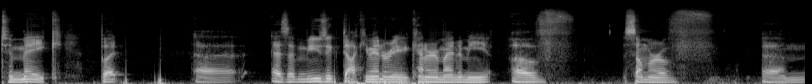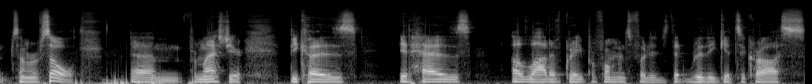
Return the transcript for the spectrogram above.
to make, but uh, as a music documentary, it kind of reminded me of Summer of um, Summer of Soul um, from last year because it has a lot of great performance footage that really gets across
